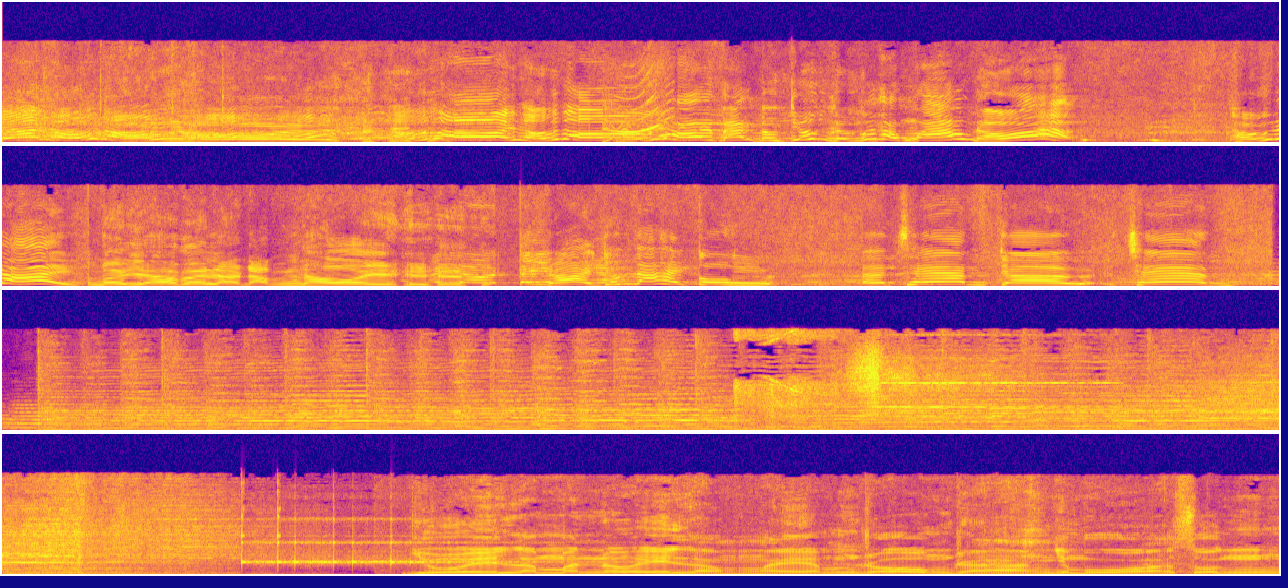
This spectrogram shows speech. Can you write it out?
ơi, thử thôi thử thôi. Thử thôi, thử thôi. Thử thôi, ban tổ chức đừng có thông báo nữa Bây giờ mới là đấm thôi. Rồi, chúng ta hãy cùng ờ, xem, chờ, xem. Vui lắm anh ơi lòng em rộn ràng như mùa xuân.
